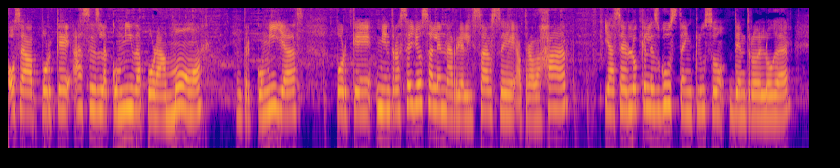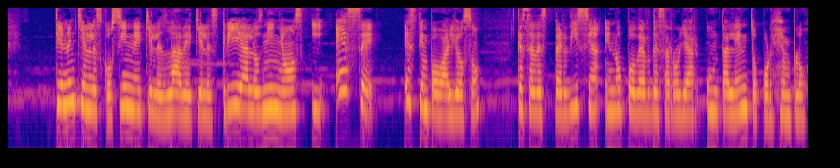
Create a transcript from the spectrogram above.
o sea, porque haces la comida por amor, entre comillas, porque mientras ellos salen a realizarse, a trabajar y hacer lo que les gusta incluso dentro del hogar, tienen quien les cocine, quien les lave, quien les cría los niños y ese es tiempo valioso que se desperdicia en no poder desarrollar un talento, por ejemplo.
